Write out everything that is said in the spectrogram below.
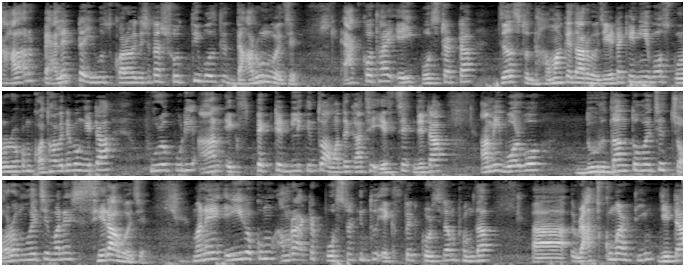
কালার প্যালেটটা ইউজ করা হয়েছে সেটা সত্যি বলতে দারুণ হয়েছে। এক কথায় এই পোস্টারটা জাস্ট ধামাকেদার হয়েছে। এটাকে নিয়ে বস কোনো রকম কথা হবে না এবং এটা পুরোপুরি আনএক্সপেক্টেডলি কিন্তু আমাদের কাছে এসছে, যেটা আমি বলব দুর্দান্ত হয়েছে, চরম হয়েছে মানে সেরা হয়েছে। মানে এই রকম আমরা একটা পোস্টার কিন্তু এক্সপেক্ট করছিলাম ফ্রম দ্য রাজকুমার টিম যেটা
